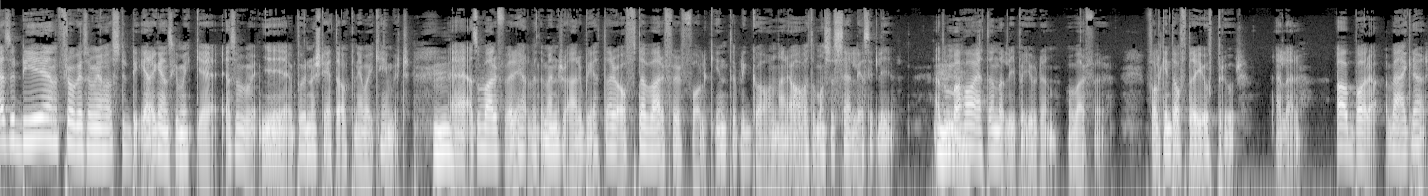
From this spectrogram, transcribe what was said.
alltså, det är en fråga som jag har studerat ganska mycket alltså, i, på universitetet och när jag var i Cambridge. Eh, alltså varför i helvete människor arbetar och ofta varför folk inte blir galnare av att de måste sälja sitt liv. Att de bara har ett enda liv på jorden och varför folk inte ofta är i uppror. Eller ja, bara vägrar.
